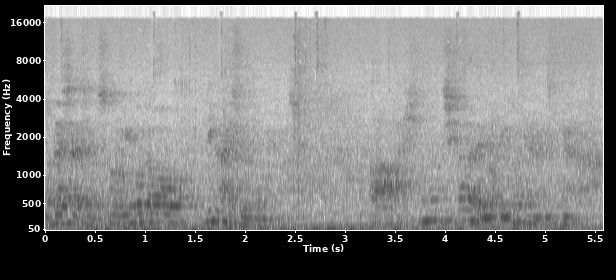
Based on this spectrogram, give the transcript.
私たちはその御言葉を理解すると思います。ああ人の力で伸びるんやないんやな。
